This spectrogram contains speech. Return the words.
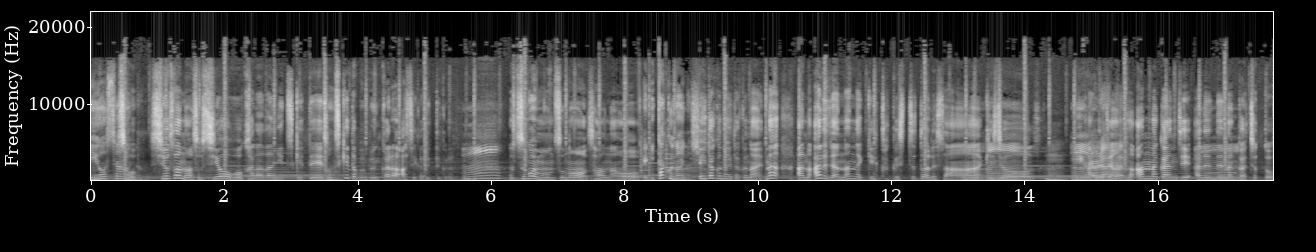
塩サウナ。塩サウナはそう塩を体につけて、そうん。のつけた部分から汗が出てくるうーん。のすごいもうそのサウナをえ痛くないのえ塩痛くない痛くない。なあのあるじゃん。なんだっけ？角質取るさ、うん化粧うんうん。品あるじゃん、あんな感じ。あれでなんかちょっと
